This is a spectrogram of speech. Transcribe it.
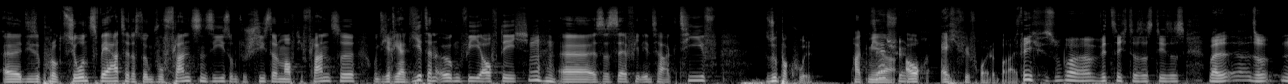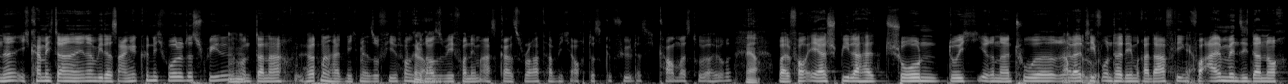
äh, diese Produktionswerte, dass du irgendwo Pflanzen siehst und du schießt dann mal auf die Pflanze und die reagiert dann irgendwie auf dich. Äh, es ist sehr viel interaktiv. Super cool. Hat mir auch echt viel Freude bereitet. Finde ich super witzig, dass es dieses, weil, also, ne, ich kann mich daran erinnern, wie das angekündigt wurde, das Spiel, Mhm. und danach hört man halt nicht mehr so viel von. Genau. Genauso wie von dem Asgard's Wrath habe ich auch das Gefühl, dass ich kaum was drüber höre. Ja. Weil VR-Spiele halt schon durch ihre Natur relativ Absolut. unter dem Radar fliegen, Ja. vor allem wenn sie dann noch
